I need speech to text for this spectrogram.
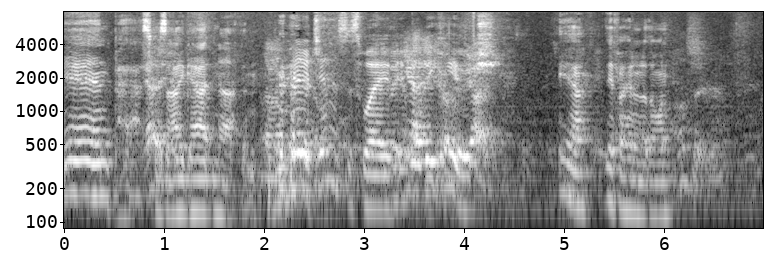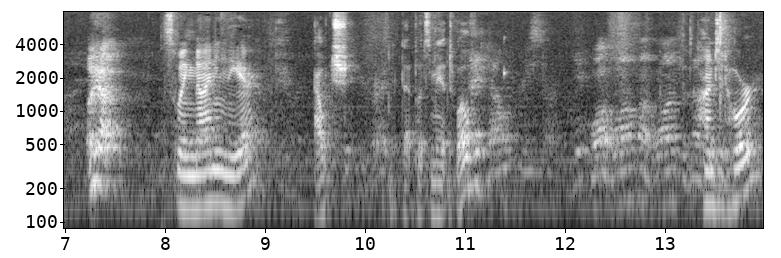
And pass, because I got nothing. You hit a Genesis wave, it will be huge. Yeah, if I had another one. Look out. Swing nine in the air. Ouch. That puts me at 12. Hunted Horror.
